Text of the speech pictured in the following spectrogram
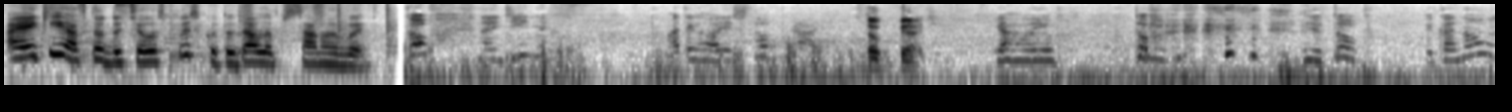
А які авто до цього списку додали б саме ви? Топ надійних. А ти говориш топ 5. Топ 5. Я говорю топ. топ економних.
